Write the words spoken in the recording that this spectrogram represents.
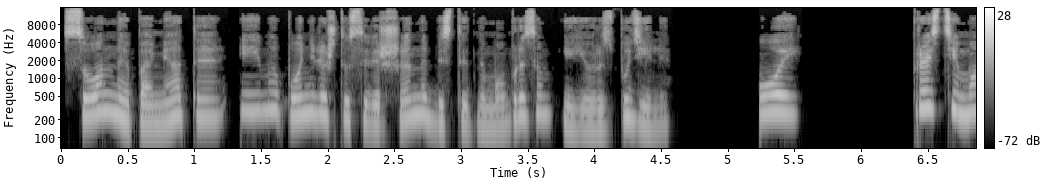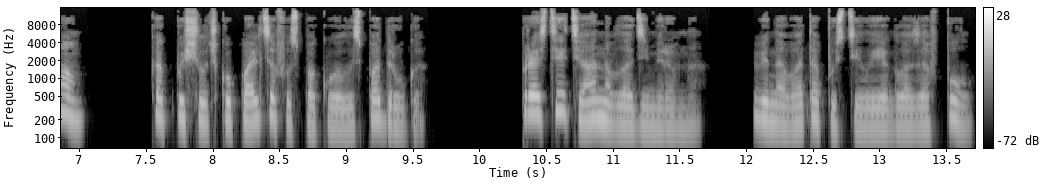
Сонная, помятая, и мы поняли, что совершенно бесстыдным образом ее разбудили. «Ой!» «Прости, мам!» — как по щелчку пальцев успокоилась подруга. «Простите, Анна Владимировна». Виновато опустила я глаза в пол.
